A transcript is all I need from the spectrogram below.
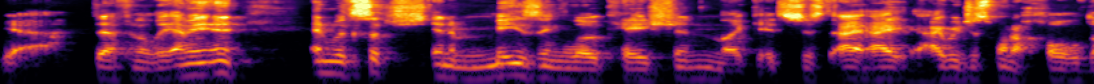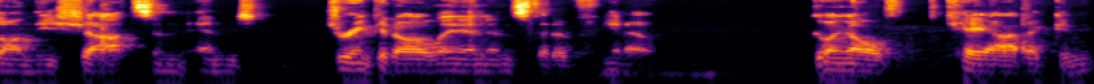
Yeah, definitely. I mean, and with such an amazing location, like it's just I, I, I would just want to hold on these shots and, and drink it all in instead of you know going all chaotic and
